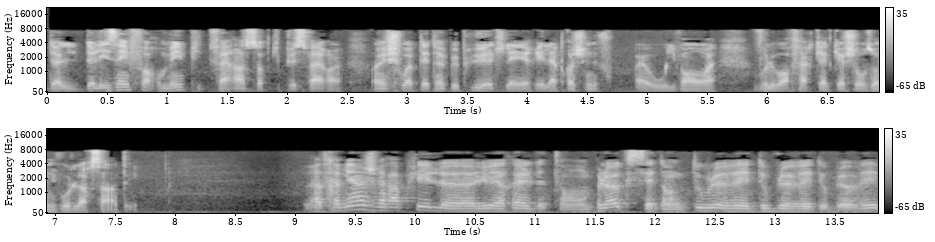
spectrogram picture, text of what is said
de, les informer puis de faire en sorte qu'ils puissent faire un, choix peut-être un peu plus éclairé la prochaine fois où ils vont euh, vouloir faire quelque chose au niveau de leur santé. Très bien, je vais rappeler l'URL de ton blog, c'est donc www.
